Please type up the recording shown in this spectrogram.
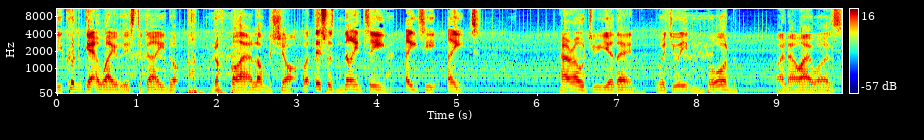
You couldn't get away with this today, not not by a long shot. But this was 1988. How old were you then? Was you even born? I know I was.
